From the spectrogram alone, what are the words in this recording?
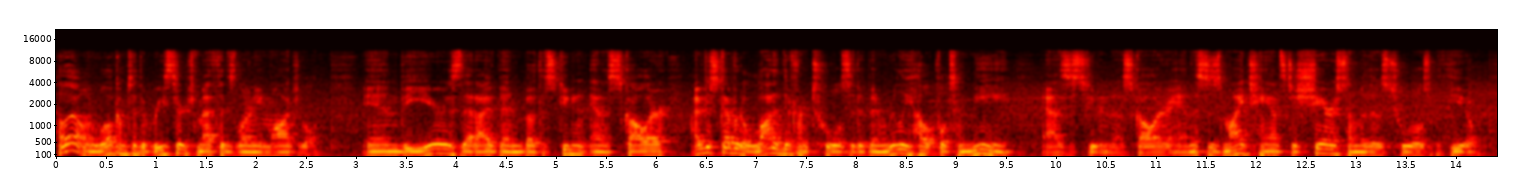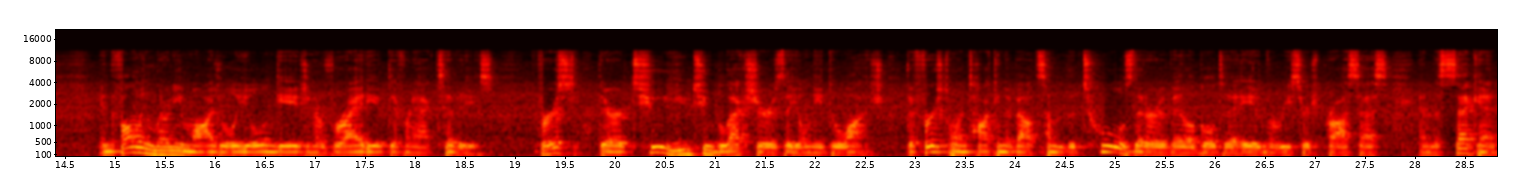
Hello, and welcome to the Research Methods Learning module. In the years that I've been both a student and a scholar, I've discovered a lot of different tools that have been really helpful to me as a student and a scholar, and this is my chance to share some of those tools with you. In the following learning module, you'll engage in a variety of different activities. First, there are two YouTube lectures that you'll need to watch. The first one talking about some of the tools that are available to aid in the research process, and the second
